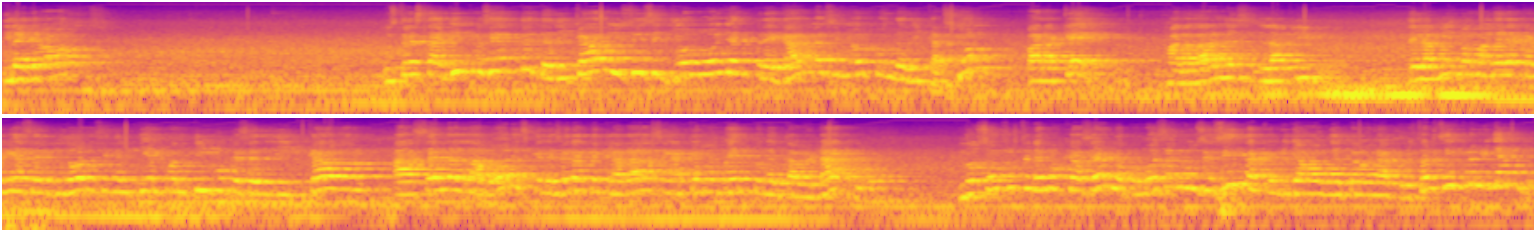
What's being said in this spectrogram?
Y la lleva a otros. Usted está allí presente, dedicado, y usted dice, yo voy a entregarle al Señor con dedicación. ¿Para qué? Para darles la Biblia. De la misma manera que había servidores en el tiempo antiguo que se dedicaban a hacer las labores que les eran declaradas en aquel momento en el tabernáculo. Nosotros tenemos que hacerlo, como esas lucecitas que brillaban en el tabernáculo, estar siempre brillando,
